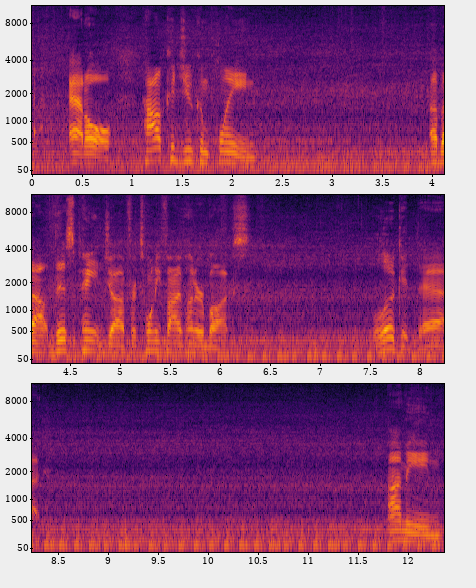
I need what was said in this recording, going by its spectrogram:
at all. How could you complain about this paint job for 2500 bucks? Look at that. I mean,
